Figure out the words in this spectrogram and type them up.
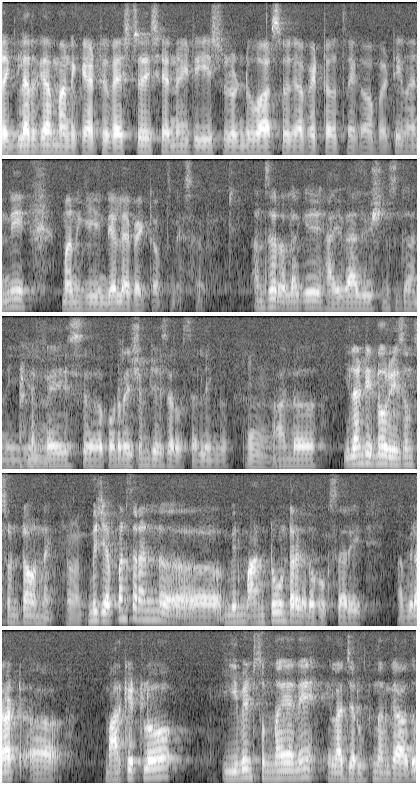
రెగ్యులర్గా మనకి అటు వెస్ట్ ఏషియన్ ఇటు ఈస్ట్ రెండు వార్స్ ఎఫెక్ట్ అవుతున్నాయి కాబట్టి ఇవన్నీ మనకి ఇండియాలో ఎఫెక్ట్ అవుతున్నాయి సార్. అండ్ సార్ అలాగే హై వాల్యుయేషన్స్ కానీ ఎఫ్ఐఎస్ కూడా రిజమ్ చేశారు సెల్లింగ్. అండ్ ఇలాంటి ఎన్నో రీజన్స్ ఉంటా ఉన్నాయి. మీరు చెప్పండి సార్ అండ్ మీరు అంటూ ఉంటారు కదా ఒక్కొక్కసారి విరాట్ మార్కెట్లో ఈవెంట్స్ ఉన్నాయనే ఇలా జరుగుతుందని కాదు.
